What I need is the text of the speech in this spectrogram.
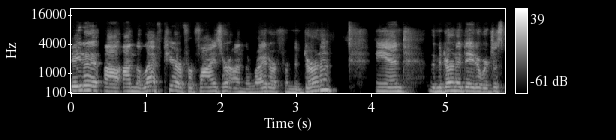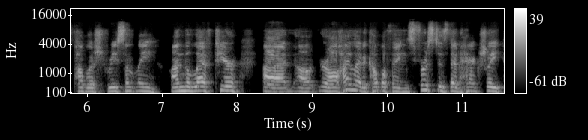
Data uh, on the left here are for Pfizer, on the right are for Moderna. And the Moderna data were just published recently. On the left here, uh, I'll, I'll, highlight a couple things. First is that actually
